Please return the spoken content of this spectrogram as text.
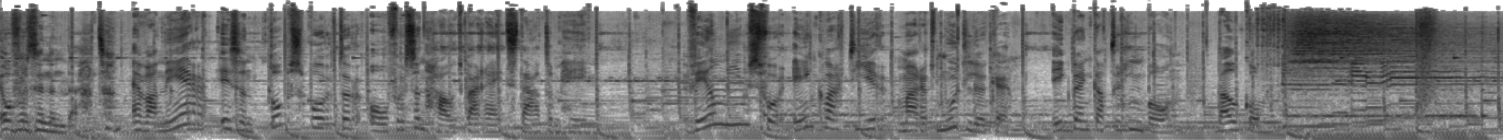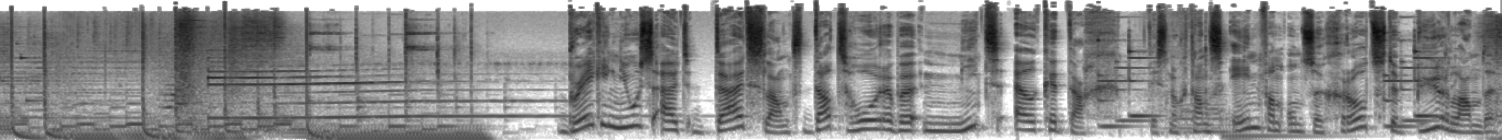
over zijn datum. En wanneer is een topsporter over zijn houdbaarheidsdatum heen? Veel nieuws voor één kwartier, maar het moet lukken. Ik ben Katrien Boon. Welkom. Breaking news uit Duitsland, dat horen we niet elke dag. Het is nogthans een van onze grootste buurlanden. BR24.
